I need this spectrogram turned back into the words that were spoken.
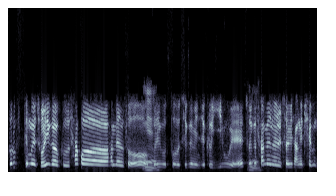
그렇기 때문에 저희가 그 사과하면서 예. 그리고 또 지금 이제 그 이후에 저희가 예. 사면을 저희 당의 책임,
